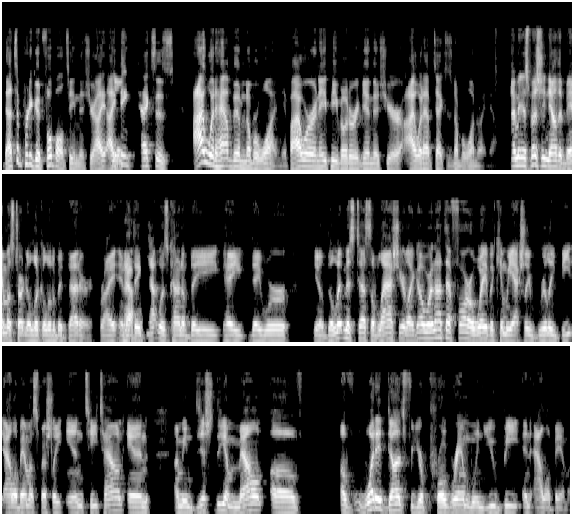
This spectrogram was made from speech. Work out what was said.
That's a pretty good football team this year. I, I think Texas, I would have them number one. If I were an AP voter again this year, I would have Texas number one right now. I mean, especially now that Bama's starting to look a little bit better, right? And yeah. I think that was kind of the hey, they were, you know, the litmus test of last year, like, oh, we're not that far away, but can we actually really beat Alabama, especially in T Town? And I mean, just the amount of of what it does for your program when you beat an Alabama,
